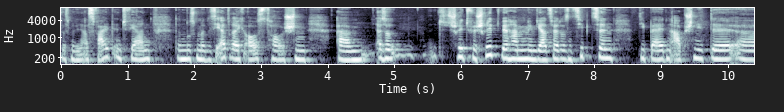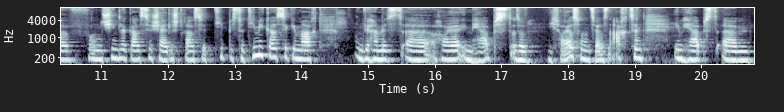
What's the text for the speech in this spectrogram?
dass man den Asphalt entfernt, dann muss man das Erdreich austauschen. Ähm, also Schritt für Schritt. Wir haben im Jahr 2017 die beiden Abschnitte äh, von Schindlergasse, Scheidelstraße bis zur Timigasse gemacht. Und wir haben jetzt äh, heuer im Herbst, also nicht heuer, sondern 2018 im Herbst, ähm,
